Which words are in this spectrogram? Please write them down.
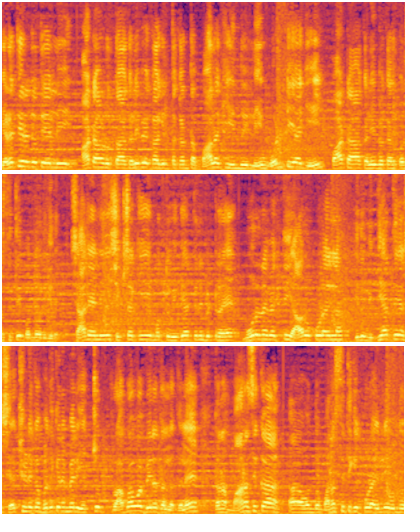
ಗೆಳತಿಯರ ಜೊತೆಯಲ್ಲಿ ಆಟ ಆಡುತ್ತಾ ಕಲಿಬೇಕಾಗಿರ್ತಕ್ಕಂಥ ಬಾಲಕಿ ಇಂದು ಇಲ್ಲಿ ಒಂಟಿಯಾಗಿ ಪಾಠ ಕಲಿಬೇಕಾದ ಪರಿಸ್ಥಿತಿ ಬಂದೊದಗಿದೆ. ಶಾಲೆಯಲ್ಲಿ ಶಿಕ್ಷಕಿ ಮತ್ತು ವಿದ್ಯಾರ್ಥಿನಿ ಬಿಟ್ಟರೆ ಮೂರನೇ ವ್ಯಕ್ತಿ ಯಾರೂ ಕೂಡ ಇಲ್ಲ. ಇದು ವಿದ್ಯಾರ್ಥಿಯ ಶೈಕ್ಷಣಿಕ ಬದುಕಿನ ಮೇಲೆ ಹೆಚ್ಚು ಪ್ರಭಾವ ಬೀರದಲ್ಲದಲೇ ತನ್ನ ಮಾನಸಿಕ ಒಂದು ಮನಸ್ಥಿತಿಗೆ ಕೂಡ ಇಲ್ಲಿ ಒಂದು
